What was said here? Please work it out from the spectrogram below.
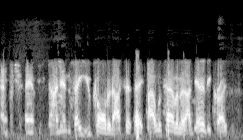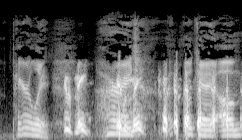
And I didn't say you called it. I said I was having an identity crisis. Apparently. It was me. All right. It was me. okay. Um,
